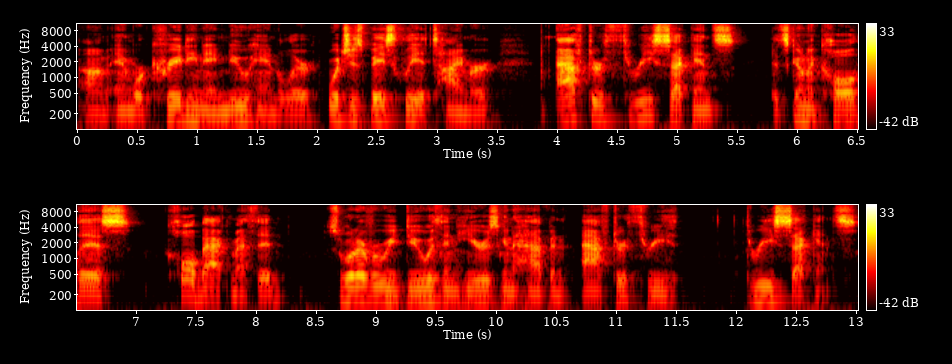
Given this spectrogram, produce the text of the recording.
um, and we're creating a new handler, which is basically a timer after three seconds, it's going to call this callback method. So whatever we do within here is going to happen after three three seconds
